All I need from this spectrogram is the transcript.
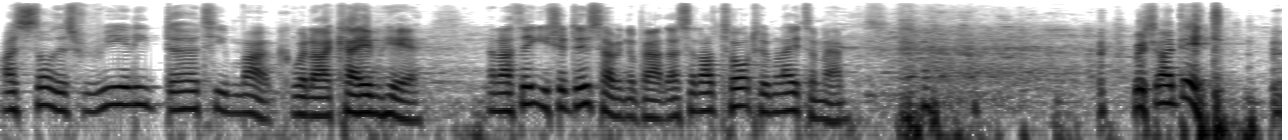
I saw this really dirty monk when I came here, and I think you should do something about that. I said, I'll talk to him later, ma'am. Which I did.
